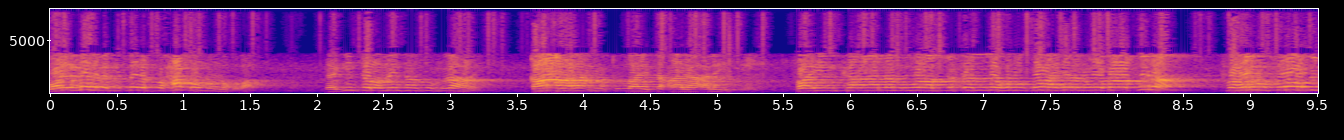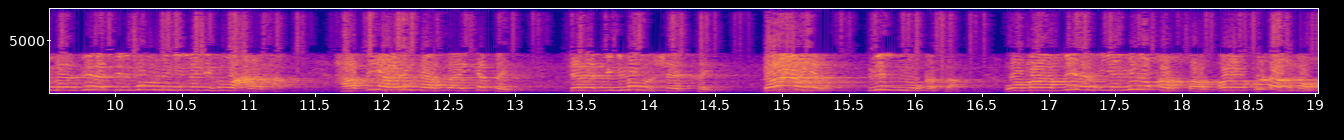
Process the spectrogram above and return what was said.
وهي مذهب السلف حقهم النقضة. لكن ترى من تنصف ظهري؟ قال رحمة الله تعالى عليه فإن كان موافقا له ظاهرا وباطنا فهو فهو بمنزلة المؤمن الذي هو على الحق. هذه سأيكتي سلف المدو الشيخي ظاهر مثل قصة وباطنا يمين قرصان أو كل أغنى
